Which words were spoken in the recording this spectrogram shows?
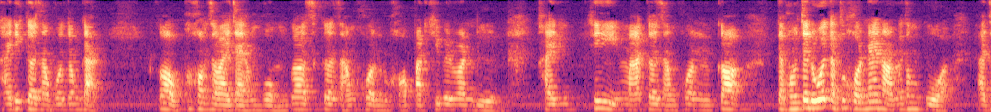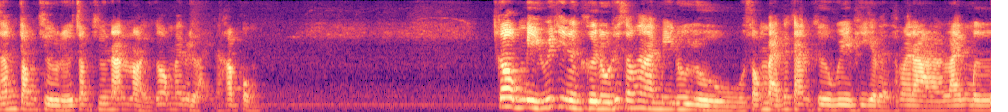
ใครที่เกินสามคนจำกัด ก็เพื่อความสบายใจของผมก็เกินสามคนขอปัดคลิปเป็นวันอื่น ใครที่มาเกินสามคนก็แต่ผมจะดูให้กับทุกคนแน่นอนไม่ต้องกลัว อาจจะต้องจองคิวหรือจองคิวนานหน่อยก็ไม่เป็นไรนะครับผม ก็มีวิธีหนึ่งคือดูที่สำนักงานมีดูอยู่สองแบบด้วยกันคือ VP กับแบบธรรมดาลายมือ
